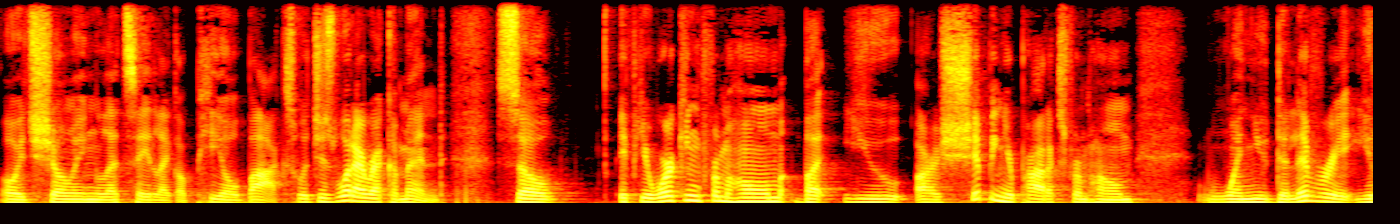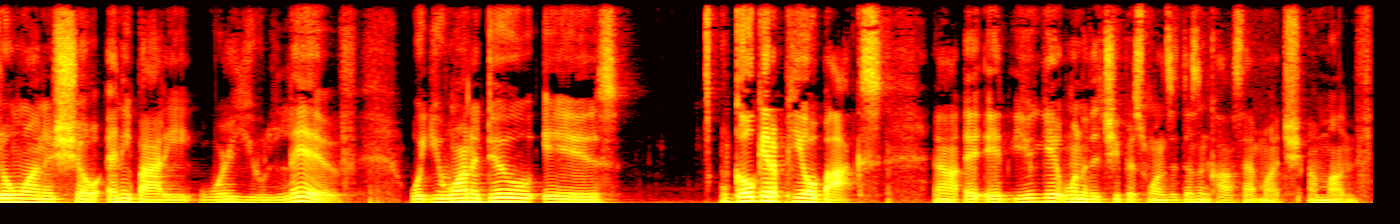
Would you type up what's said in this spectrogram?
or it's showing, let's say, like a PO box, which is what I recommend. So if you're working from home, but you are shipping your products from home, when you deliver it, you don't want to show anybody where you live. What you want to do is go get a PO box. Uh, it, it, you get one of the cheapest ones. It doesn't cost that much a month.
